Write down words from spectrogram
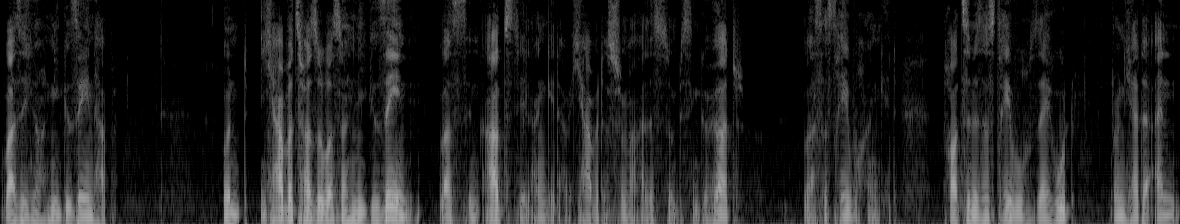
was ich noch nie gesehen habe. Und ich habe zwar sowas noch nie gesehen, was den Artstil angeht, aber ich habe das schon mal alles so ein bisschen gehört, was das Drehbuch angeht. Trotzdem ist das Drehbuch sehr gut und ich hatte einen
